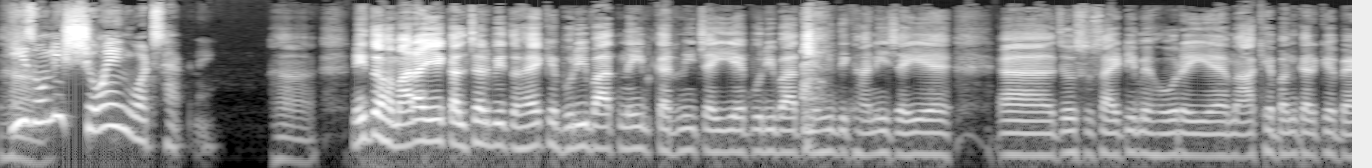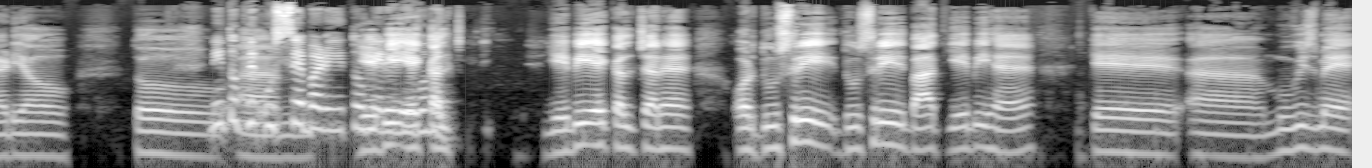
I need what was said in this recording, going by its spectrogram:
he is only showing what's happening ہاں نہیں تو ہمارا یہ کلچر بھی تو ہے کہ بری بات نہیں کرنی چاہیے بری بات نہیں دکھانی چاہیے جو سوسائٹی میں ہو رہی ہے آنکھیں بند کر کے بیٹھ جاؤ۔ تو نہیں تو پھر اس سے بڑی تو یہ بھی ایک یہ بھی ایک کلچر ہے۔ اور دوسری دوسری بات یہ بھی ہے کہ موویز میں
